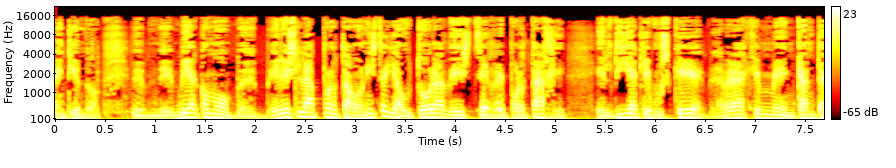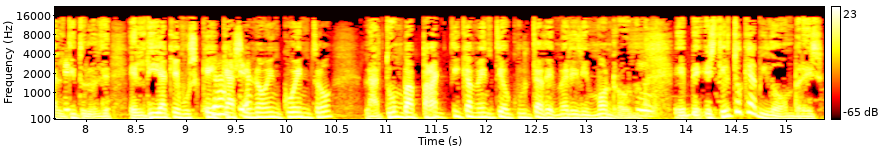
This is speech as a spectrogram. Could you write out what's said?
Entiendo. Eh, eh, vea como eh, eres la protagonista y autora de este reportaje, El día que busqué, la verdad es que me encanta el título, el, día que busqué y casi no encuentro la tumba prácticamente oculta de Marilyn Monroe. ¿no? Eh, es cierto que ha habido hombres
